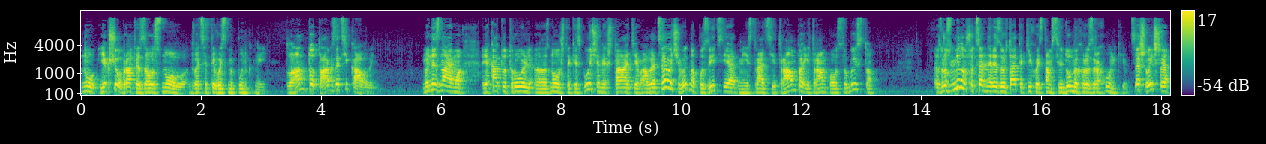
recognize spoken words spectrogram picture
Ну, якщо брати за основу 28-пунктний план, то так зацікавлені. Ми не знаємо, яка тут роль е, знову ж таки Сполучених Штатів, але це очевидно позиція адміністрації Трампа і Трампа особисто. Зрозуміло, що це не результат якихось там свідомих розрахунків. Це швидше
